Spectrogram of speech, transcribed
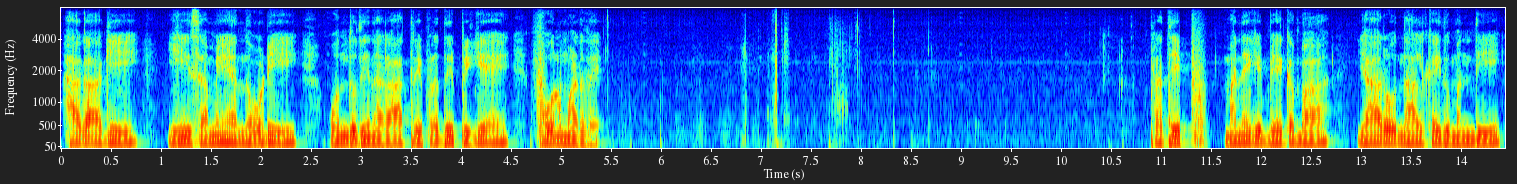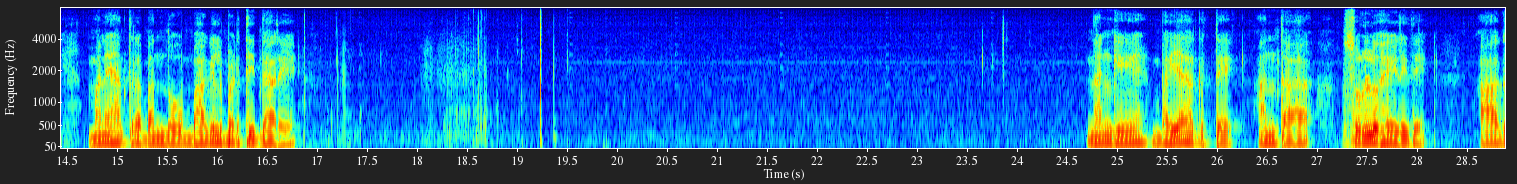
ಹಾಗಾಗಿ ಈ ಸಮಯ ನೋಡಿ ಒಂದು ದಿನ ರಾತ್ರಿ ಪ್ರದೀಪಿಗೆ ಫೋನ್ ಮಾಡಿದೆ. ಪ್ರದೀಪ್, ಮನೆಗೆ ಬೇಗ ಬಾ. ಯಾರೋ ನಾಲ್ಕೈದು ಮಂದಿ ಮನೆ ಹತ್ರ ಬಂದು ಬಾಗಿಲು ಬಡ್ತಿದ್ದಾರೆ. ನನಗೆ ಭಯ ಆಗುತ್ತೆ ಅಂತ ಸುಳ್ಳು ಹೇಳಿದೆ. ಆಗ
